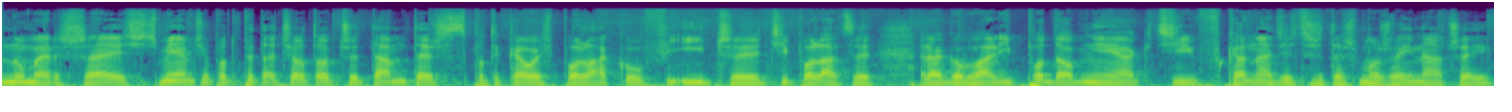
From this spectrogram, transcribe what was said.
numer 6. Miałem cię podpytać o to, czy tam też spotykałeś Polaków i czy ci Polacy reagowali podobnie jak ci w Kanadzie, czy też może inaczej?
